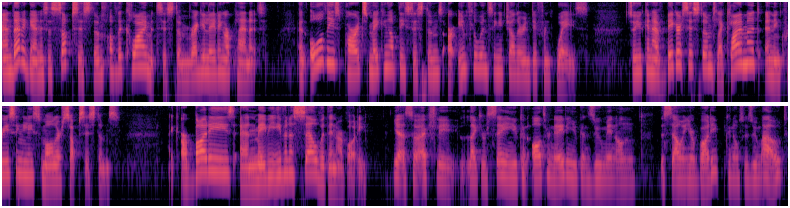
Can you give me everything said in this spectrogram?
And that again is a subsystem of the climate system regulating our planet. And all these parts making up these systems are influencing each other in different ways. So you can have bigger systems like climate and increasingly smaller subsystems, like our bodies and maybe even a cell within our body. Yeah, so actually, like you're saying, you can alternate and you can zoom in on the cell in your body. You can also zoom out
